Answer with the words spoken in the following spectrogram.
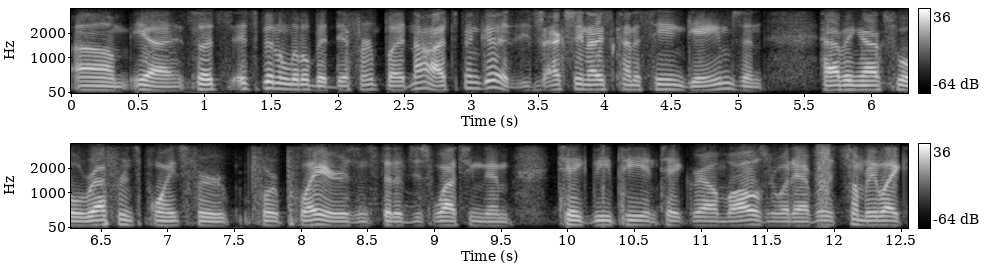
Um, yeah, so it's it's been a little bit different, but no, it's been good. It's actually nice, kind of seeing games and having actual reference points for for players instead of just watching them take BP and take ground balls or whatever. It's somebody like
